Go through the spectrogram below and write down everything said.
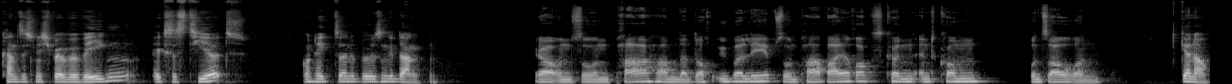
kann sich nicht mehr bewegen, existiert und hegt seine bösen Gedanken. Ja, und so ein paar haben dann doch überlebt, so ein paar Balrogs können entkommen und Sauron. Genau.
